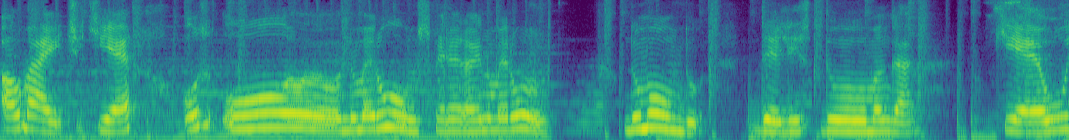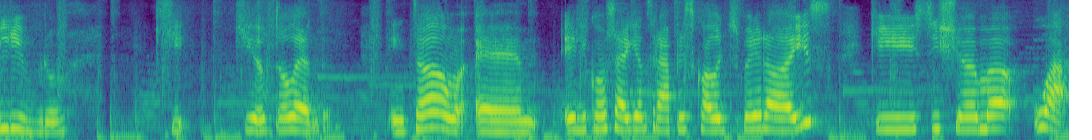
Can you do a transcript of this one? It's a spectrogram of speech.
All Might, que é o, o número um, super-herói número um do mundo dele, do mangá, que é o livro que, que eu tô lendo. Então, é, ele consegue entrar para a escola de super-heróis que se chama UA.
